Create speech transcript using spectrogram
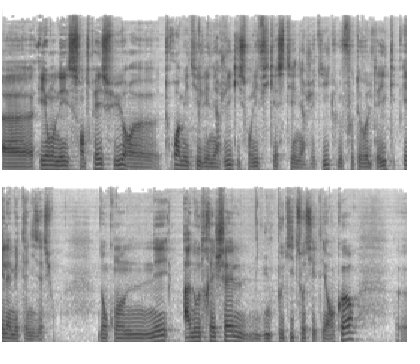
Euh, et on est centré sur trois métiers de l'énergie qui sont l'efficacité énergétique, le photovoltaïque et la méthanisation. Donc on est à notre échelle d'une petite société encore, euh,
